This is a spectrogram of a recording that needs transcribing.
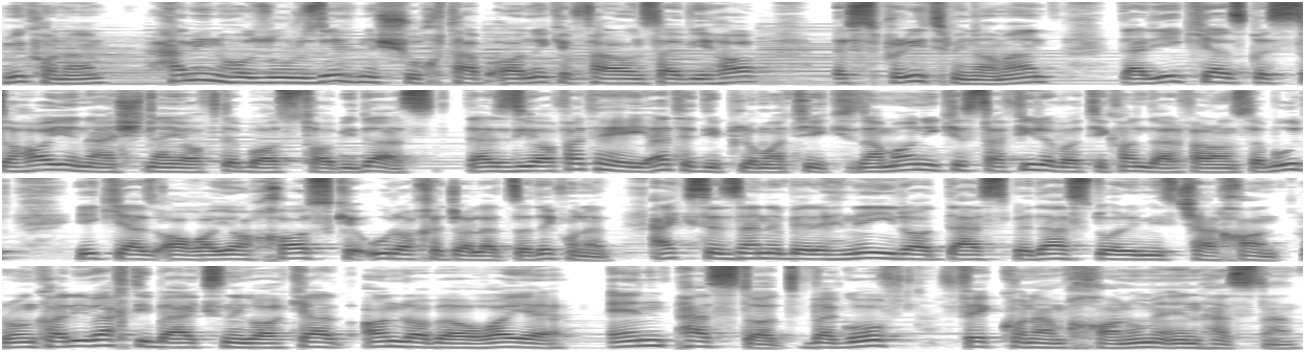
می کنم همین حضور ذهن شوخ طبعانه که فرانسوی ها esprit مینامند در یکی از قصه های نشر نیافته بازتابیده است. در ضیافت هیئت دیپلماتیک زمانی که سفیر واتیکان در فرانسه بود یکی از آقایان خواست که او را خجالت زده کند. عکس زن برهنه ای را دست به دست دور میز چرخاند. رونکالی وقتی به عکس نگاه کرد آن را به آقای N پس داد و گفت فکر کنم خانم N هستند.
